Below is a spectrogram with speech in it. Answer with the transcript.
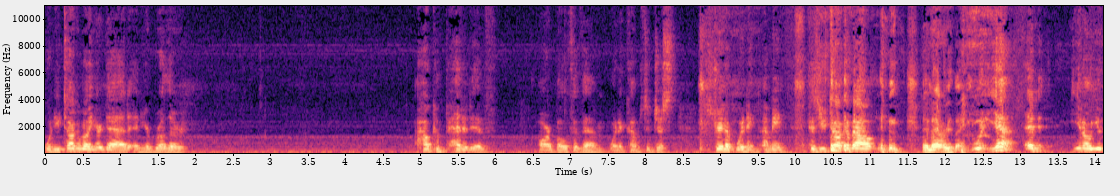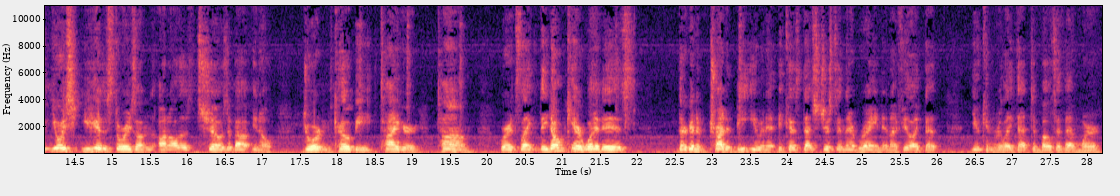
when you talk about your dad and your brother, how competitive are both of them when it comes to just straight up winning? I mean, because you talk about, in, in everything. w- yeah, and you know, you, you always you hear the stories on on all the shows about you know Jordan, Kobe, Tiger, Tom, where it's like they don't care what it is they're going to try to beat you in it because that's just in their brain. And I feel like that you can relate that to both of them. Where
